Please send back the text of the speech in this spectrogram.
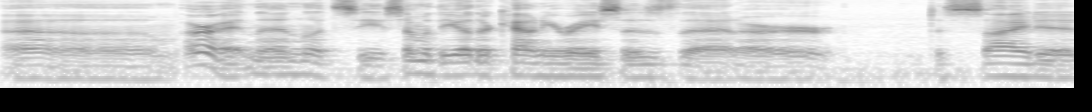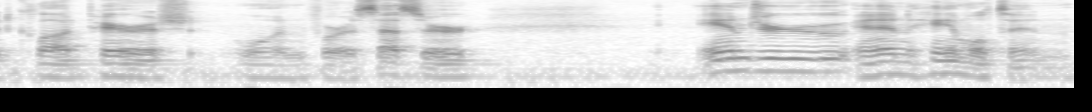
Um, all right, and then let's see some of the other county races that are decided. Claude Parrish won for assessor. Andrew and Hamilton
